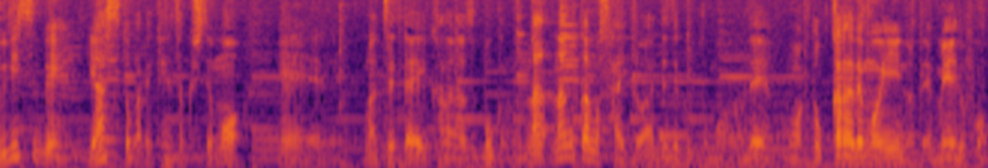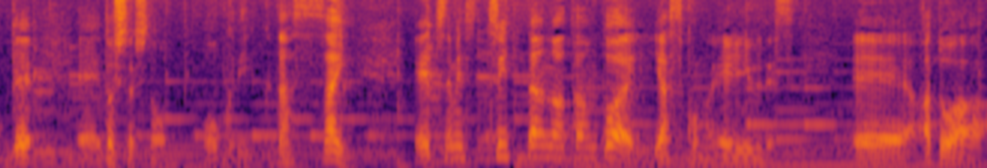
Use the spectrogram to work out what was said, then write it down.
ブリスベンヤスとかで検索しても、えーまあ、絶対必ず僕の何かのサイトは出てくると思うのでもうどっからでもいいのでメールフォームで、えー、どしどしとお送りください、えー、ちなみにツイッターのアカウントはやすこの au です、えー、あとは、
